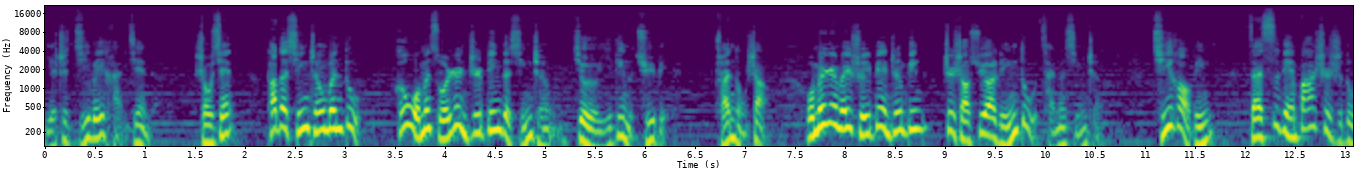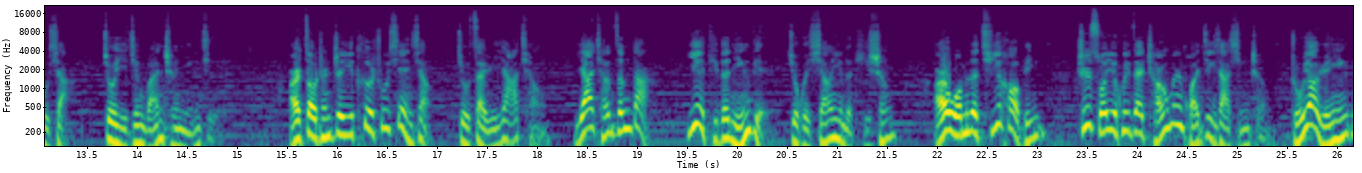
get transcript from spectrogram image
也是极为罕见的。首先，它的形成温度和我们所认知冰的形成就有一定的区别。传统上，我们认为水变成冰至少需要零度才能形成，七号冰在四点八摄氏度下就已经完成凝结，而造成这一特殊现象就在于压强，压强增大，液体的凝点就会相应的提升。而我们的七号冰之所以会在常温环境下形成，主要原因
